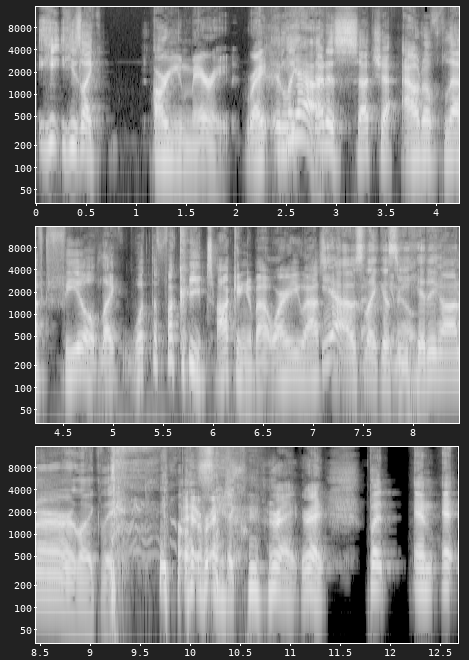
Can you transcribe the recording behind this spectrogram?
he he's like are you married? Right? And like Yeah. that is such a out of left field. Like what the fuck are you talking about? Why are you asking? Yeah, I was that, like, is you he know? hitting on her or like they? You know, right, like- right, right. But and and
